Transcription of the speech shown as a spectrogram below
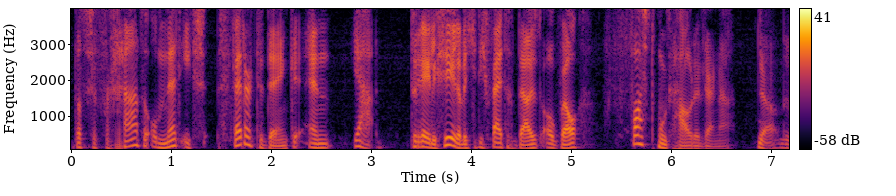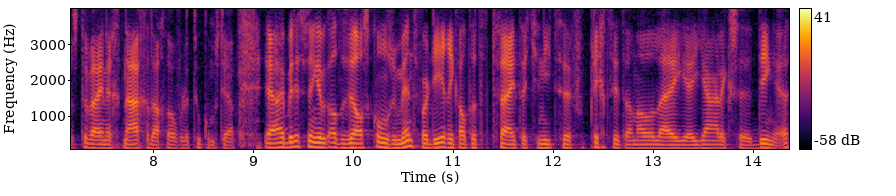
Dat ze vergaten om net iets verder te denken. En ja, te realiseren dat je die 50.000 ook wel vast moet houden daarna. Ja, dus te weinig nagedacht over de toekomst. Ja, ja bij dit soort dingen heb ik altijd wel als consument waardeer ik altijd het feit dat je niet uh, verplicht zit aan allerlei uh, jaarlijkse dingen.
